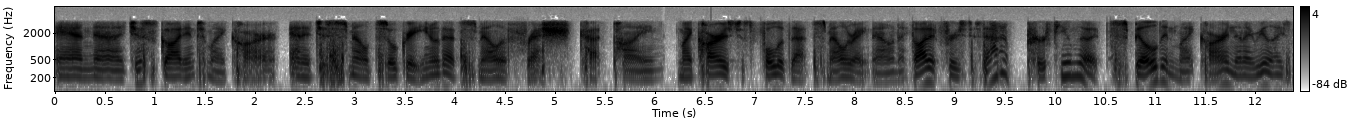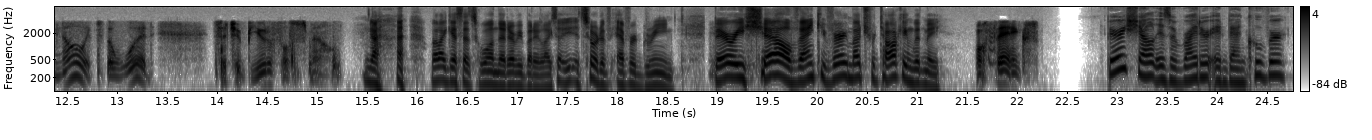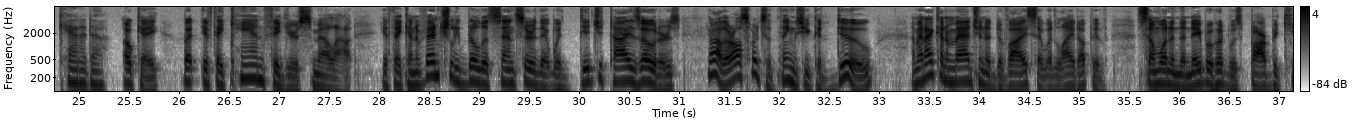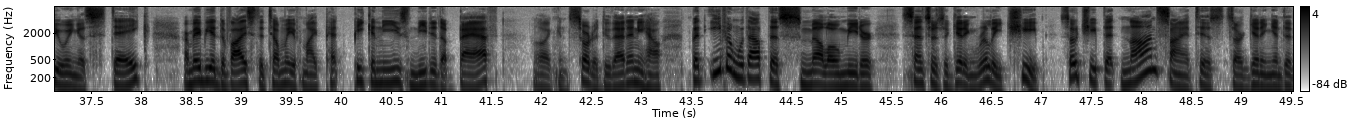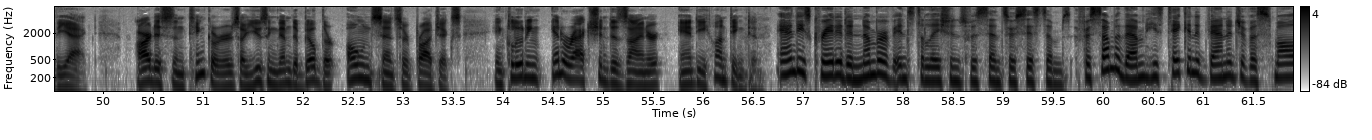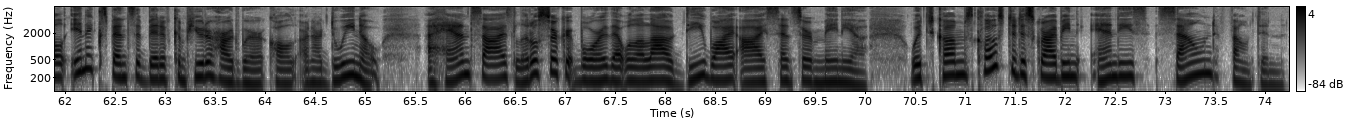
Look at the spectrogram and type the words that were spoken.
and uh, just got into my car, and it just smelled so great. You know that smell of fresh cut pine. My car is just full of that smell right now. And I thought at first, is that a perfume that spilled in my car? And then I realized, no, it's the wood. Such a beautiful smell. well, I guess that's one that everybody likes. It's sort of evergreen. Barry Shell, thank you very much for talking with me. Well, thanks. Barry Shell is a writer in Vancouver, Canada. Okay, but if they can figure smell out, if they can eventually build a sensor that would digitize odors, well, there are all sorts of things you could do. I mean, I can imagine a device that would light up if someone in the neighborhood was barbecuing a steak, or maybe a device to tell me if my pet Pekingese needed a bath. Well, I can sort of do that anyhow. But even without this smellometer, sensors are getting really cheap, so cheap that non scientists are getting into the act. Artists and tinkerers are using them to build their own sensor projects, including interaction designer Andy Huntington. Andy's created a number of installations with sensor systems. For some of them, he's taken advantage of a small, inexpensive bit of computer hardware called an Arduino, a hand sized little circuit board that will allow DIY sensor mania, which comes close to describing Andy's sound fountain.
